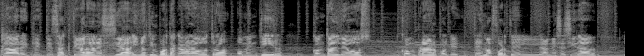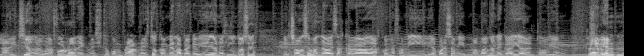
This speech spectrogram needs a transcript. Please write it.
Claro, y te, te gana la necesidad y no te importa cagar a otro o mentir con tal de vos comprar porque te es más fuerte la necesidad, la adicción de alguna forma de necesito comprar, necesito cambiar la placa de video, necesito entonces el chabón se mandaba esas cagadas con la familia, por eso a mi mamá no le caía del todo bien. Claro. Si bien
